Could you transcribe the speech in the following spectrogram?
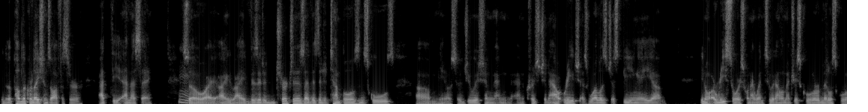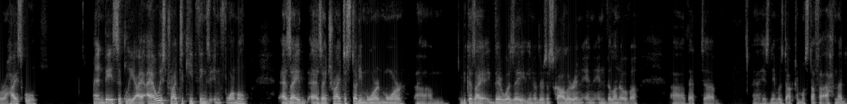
you know the public relations officer at the MSA. Mm. So I, I, I, visited churches, I visited temples and schools, um, you know, so Jewish and, and, and, Christian outreach, as well as just being a, uh, you know, a resource when I went to an elementary school or a middle school or a high school. And basically, I, I always tried to keep things informal as I as I tried to study more and more, um, because I there was a you know there's a scholar in in, in Villanova uh, that um, uh, his name was Dr. Mustafa Ahmed.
